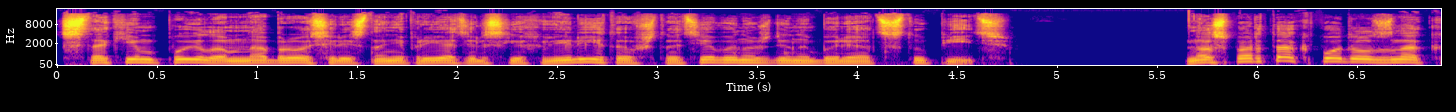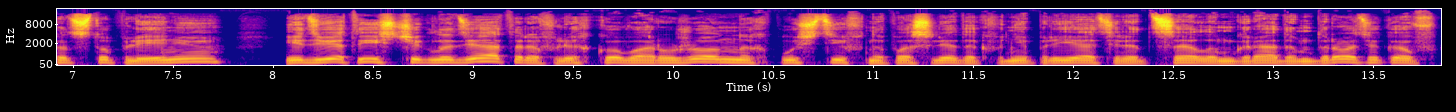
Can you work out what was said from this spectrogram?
с таким пылом набросились на неприятельских велитов, что те вынуждены были отступить. Но Спартак подал знак к отступлению, и две тысячи гладиаторов, легко вооруженных, пустив напоследок в неприятеля целым градом дротиков,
